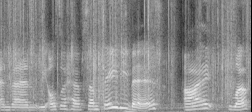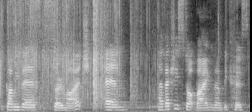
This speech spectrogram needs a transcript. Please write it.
and then we also have some baby bears. I love gummy bears so much, and I've actually stopped buying them because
